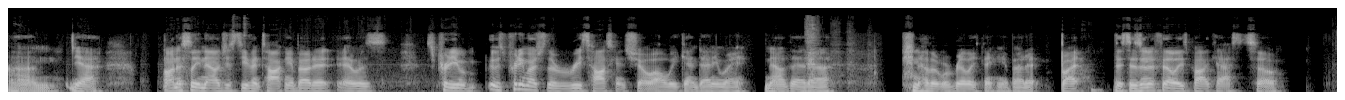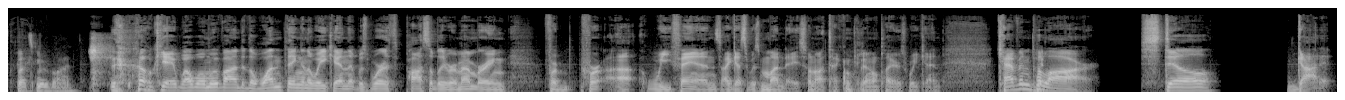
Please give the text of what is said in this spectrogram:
Um yeah. Honestly now just even talking about it, it was it's pretty it was pretty much the Rhys Hoskins show all weekend anyway, now that uh now that we're really thinking about it. But this isn't a Phillies podcast, so let's move on. okay, well, we'll move on to the one thing in the weekend that was worth possibly remembering for for uh, we fans. I guess it was Monday, so not technically on Players Weekend. Kevin Pillar still got it.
